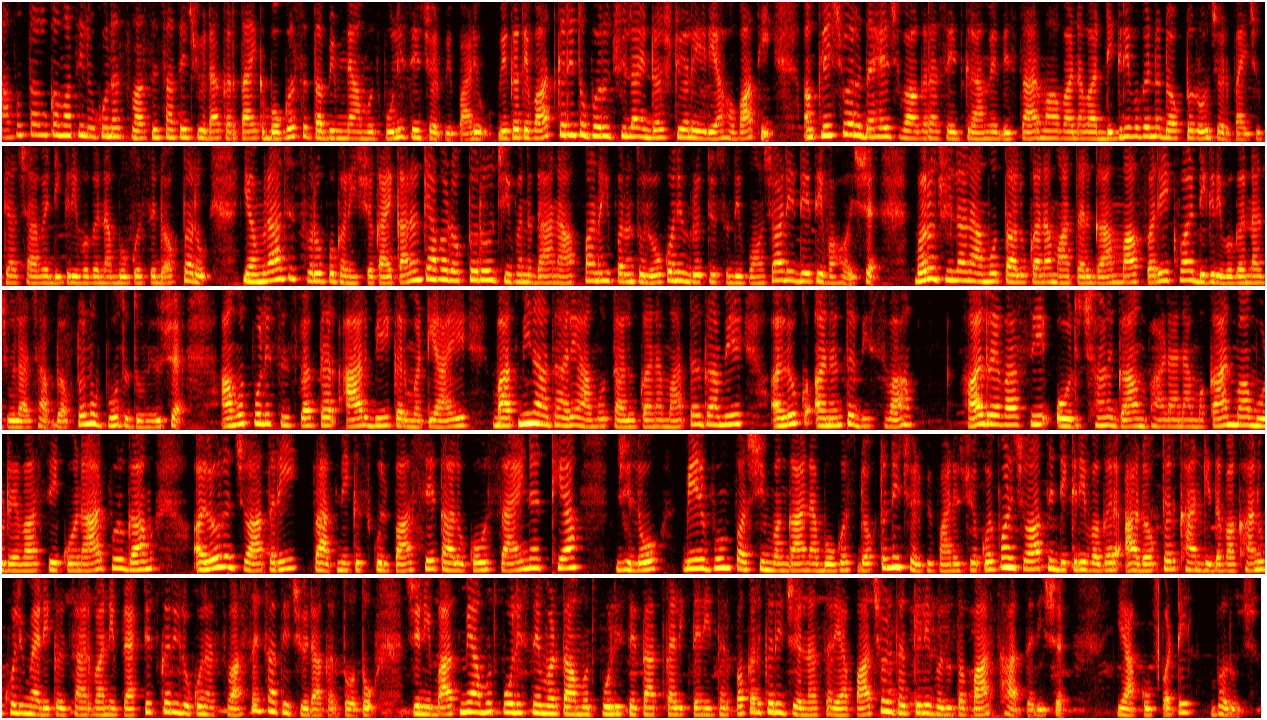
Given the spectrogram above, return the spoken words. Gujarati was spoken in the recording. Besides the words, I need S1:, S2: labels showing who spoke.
S1: આંબોદ તાલુકામાંથી લોકોના સ્વાસ્થ્ય સાથે ચેડા કરતા એક બોગસ તબીબને આમોદ પોલીસે ઝડપી પાડ્યો. વિગતે વાત કરીએ તો ભરૂચ જિલ્લા ઇન્ડસ્ટ્રીયલ એરિયા હોવાથી અંકલેશ્વર, દહેજ, વાગરા સહિત ગ્રામ્ય વિસ્તારમાં અવારનવાર ડિગ્રી વગરના ડોક્ટરો ઝડપાઈ ચૂક્યા છે. હવે ડિગ્રી વગરના બોગસ ડોક્ટરો યમરાજ સ્વરૂપ ગણી શકાય, કારણ કે આવા ડોક્ટરો જીવન દાન આપવા નહીં, પરંતુ લોકોને મૃત્યુ સુધી પહોંચાડી દે તેવા હોય છે. ભરૂચ જિલ્લાના આમોદ તાલુકાના માતર ગામમાં ફરી એકવાર ડિગ્રી વગરના ઝોલાછાપ ડોક્ટરનું ભૂત ધૂણ્યું છે. Amod police inspector R B કરમટિયાએ બાતમીના આધારે આમોદ તાલુકાના માતર ગામે અલોક અનંત વિશ્વા હાલ રહેવાસી ઓરછણ ગામ ભાડાના મકાનમાં મૂળ રહેવાસી કોનારપુર ગામ અલોર જાતરી પ્રાથમિક સ્કૂલ પાસે તાલુકો સાયનઠિયા જિલ્લો બીરભૂમ, પશ્ચિમ બંગાળના બોગસ ડોક્ટરને ઝડપી પાડ્યો છે. કોઈપણ જાતની ડિગ્રી વગર આ ડોક્ટર ખાનગી દવાખાનું ખોલી મેડિકલ સારવારની પ્રેક્ટિસ કરી લોકોના સ્વાસ્થ્ય સાથે છેડા કરતો હતો. જેની બાતમી આમોદ પોલીસને મળતા આમોદ પોલીસે તાત્કાલિક તેની ધરપકડ કરી જેલના સળિયા પાછળ ધકેલી વધુ તપાસ હાથ ધરી છે. યાકુબ પટેલ, ભરૂચ.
